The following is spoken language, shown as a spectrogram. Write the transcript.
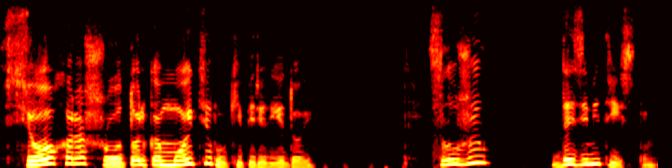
Все хорошо, только мойте руки перед едой. Служил дозиметристом.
